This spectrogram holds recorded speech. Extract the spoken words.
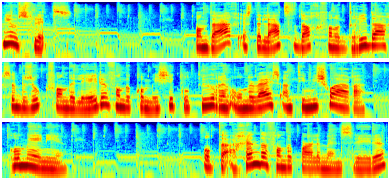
Nieuwsflits. Vandaag is de laatste dag van het driedaagse bezoek van de leden van de Commissie Cultuur en Onderwijs aan Timișoara, Roemenië. Op de agenda van de parlementsleden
